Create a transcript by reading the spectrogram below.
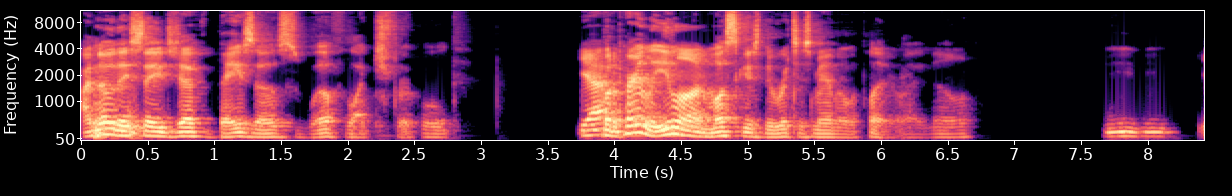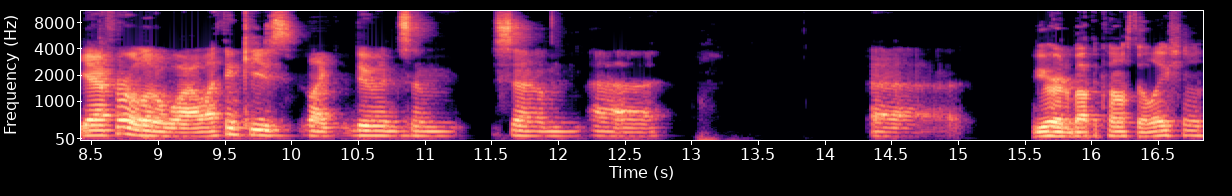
I know they say Jeff Bezos' wealth like tripled, Yeah, but apparently Elon Musk is the richest man on the planet right now. Mm-hmm. yeah, for a little while. I think he's like doing some some uh, uh, You heard about the constellation,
